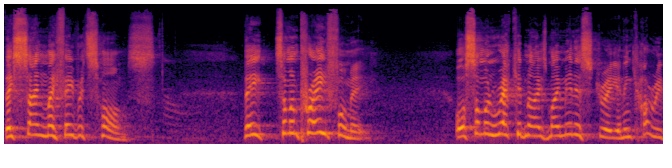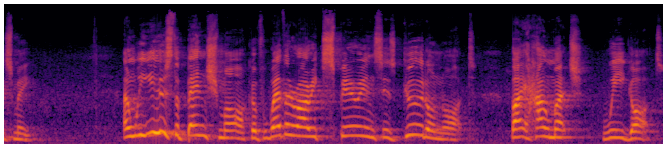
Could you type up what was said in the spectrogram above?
They sang my favorite songs. They, someone prayed for me. Or someone recognized my ministry and encouraged me. And we use the benchmark of whether our experience is good or not by how much we got.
